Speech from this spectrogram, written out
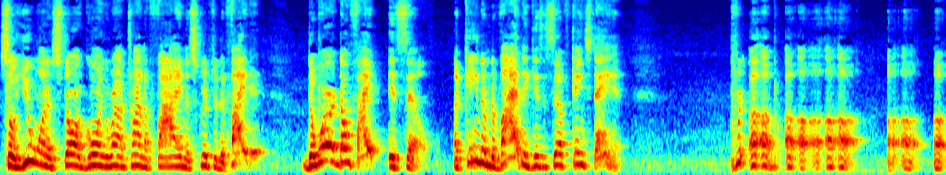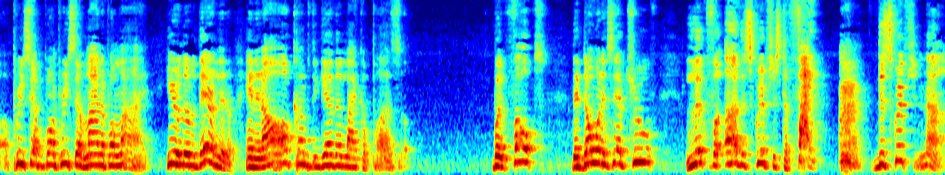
So you want to start going around trying to find the scripture to fight it. The word don't fight itself. A kingdom divided against itself can't stand. Uh, uh, uh, precept upon precept, line upon line. Here a little, there a little. And it all comes together like a puzzle. But folks that don't accept truth, look for other scriptures to fight the scripture. No,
